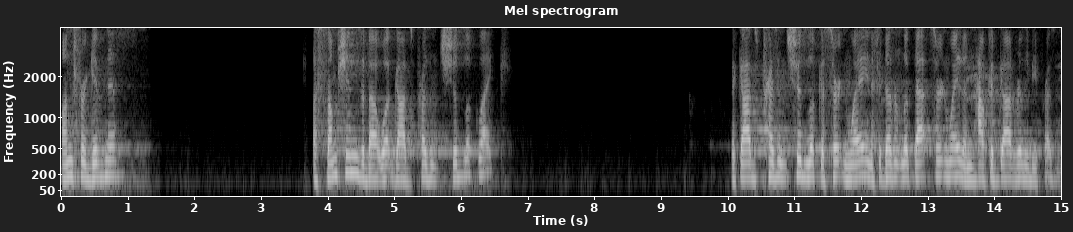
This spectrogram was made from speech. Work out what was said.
unforgiveness, assumptions about what God's presence should look like. that God's presence should look a certain way, and if it doesn't look that certain way, then how could God really be present?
